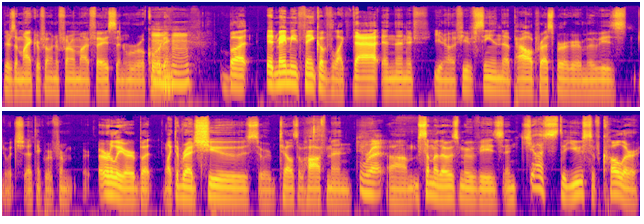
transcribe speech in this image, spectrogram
there's a microphone in front of my face and we're recording. Mhm. But it made me think of like that. And then if, you know, if you've seen the Powell Pressburger movies, which I think were from earlier, but like The Red Shoes or Tales of Hoffmann, Right. um, some of those movies and just the use of color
